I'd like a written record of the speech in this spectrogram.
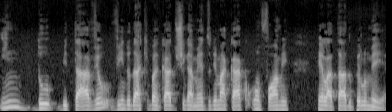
indubitável, vindo da arquibancada, o xingamento de macaco, conforme relatado pelo Meia.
